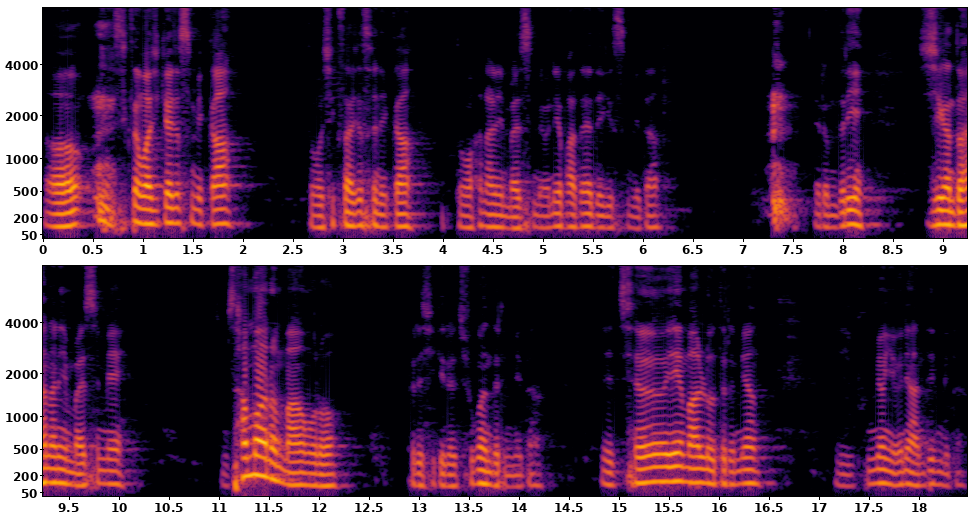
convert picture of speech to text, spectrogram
어, 식사 맛있게 하셨습니까? 또 식사하셨으니까 또 하나님 말씀에 은혜 받아야 되겠습니다. 여러분들이 이 시간도 하나님 말씀에 좀 사모하는 마음으로 들으시기를 축원드립니다. 저의 말로 들으면 분명히 은혜 안 됩니다.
